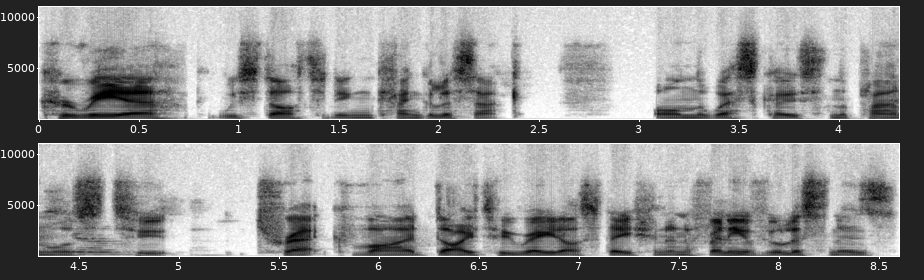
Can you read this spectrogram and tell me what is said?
career. We started in kangerlussuaq on the west coast and the plan was to trek via DYE-2 radar station. And if any of your listeners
